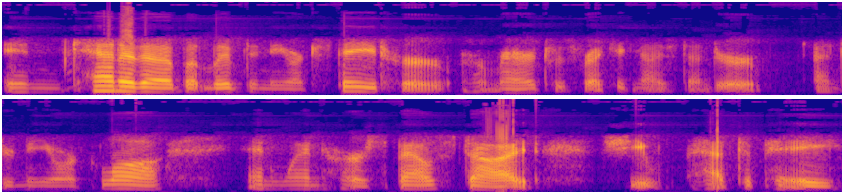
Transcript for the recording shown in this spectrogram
in Canada but lived in New York State. Her her marriage was recognized under under New York law, and when her spouse died, she had to pay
